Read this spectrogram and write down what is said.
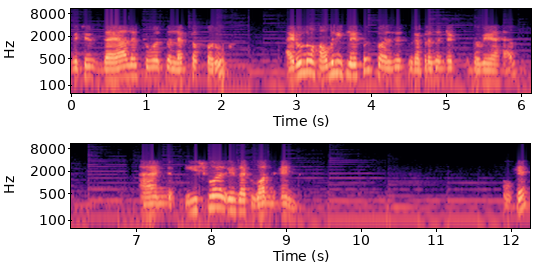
which is Dayal is towards the left of Farooq. I don't know how many places, so I'll just represent it the way I have. And Ishwar is at one end. Okay.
